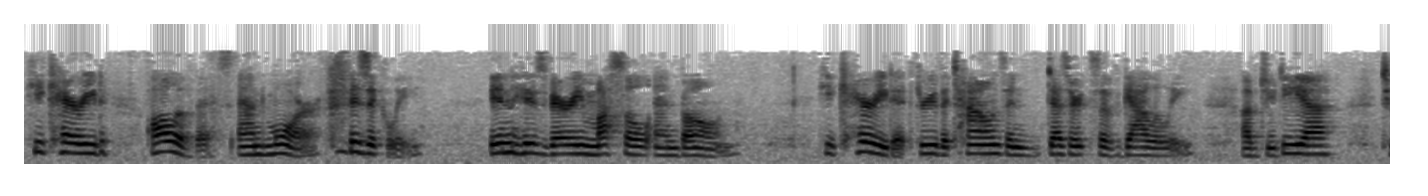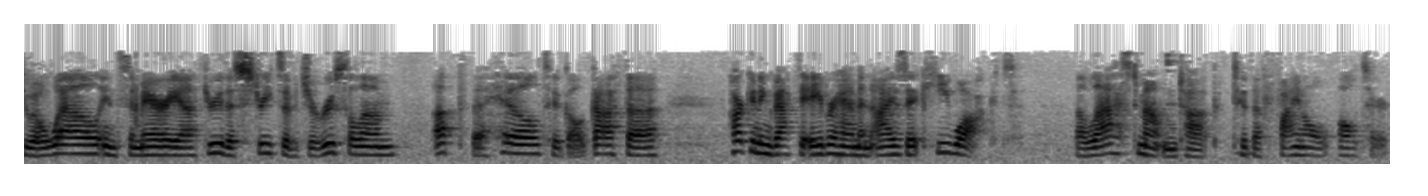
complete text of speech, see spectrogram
He carried all of this and more physically in his very muscle and bone. He carried it through the towns and deserts of Galilee, of Judea, to a well in Samaria, through the streets of Jerusalem, up the hill to Golgotha. Harkening back to Abraham and Isaac, he walked the last mountaintop to the final altar.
